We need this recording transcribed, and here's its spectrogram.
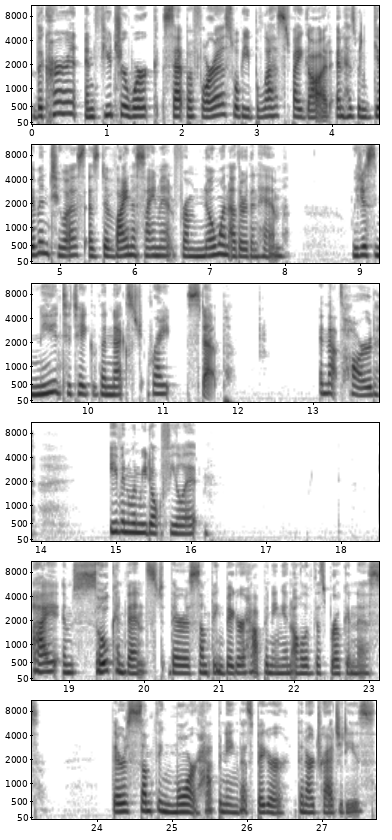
The current and future work set before us will be blessed by God and has been given to us as divine assignment from no one other than Him. We just need to take the next right step. And that's hard, even when we don't feel it. I am so convinced there is something bigger happening in all of this brokenness. There's something more happening that's bigger than our tragedies,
